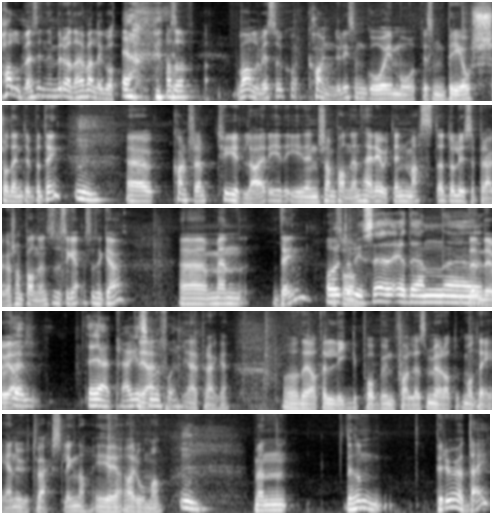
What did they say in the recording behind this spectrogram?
halvveis inni brødet er veldig godt. Ja. altså, vanligvis så kan du liksom gå imot liksom brioche og den type ting. Mm. Eh, kanskje tydeligere i, i den champagnen. Her er jo ikke den mest autolyseprega champagnen, syns ikke, synes ikke jeg. Eh, men den og altså, er den eh, Det- det er gjærpreget som du får. gjær- gjærpreget. Og det at det ligger på bunnfallet, som gjør at det på en måte er en utveksling da, i aromaen. Mm. Men det er sånn brøddeig.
